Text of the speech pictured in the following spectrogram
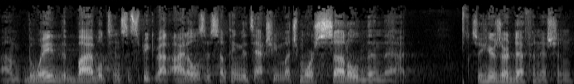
Um, the way the Bible tends to speak about idols is something that's actually much more subtle than that. So here's our definition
